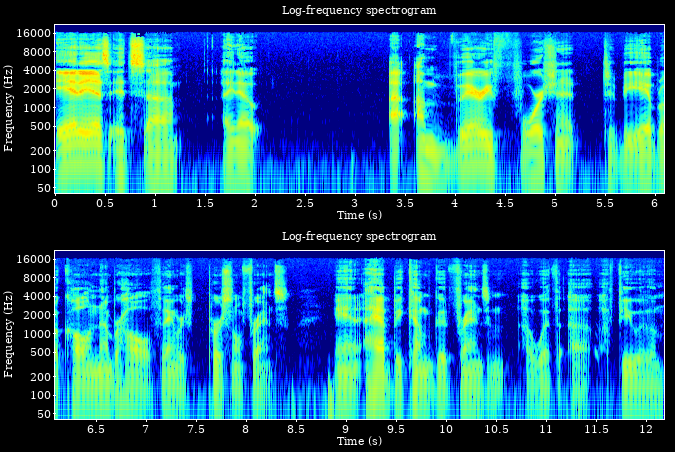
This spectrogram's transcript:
it is. It's uh, you know, I, I'm very fortunate to be able to call a number of Hall of Famers personal friends, and I have become good friends um, uh, with uh, a few of them.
